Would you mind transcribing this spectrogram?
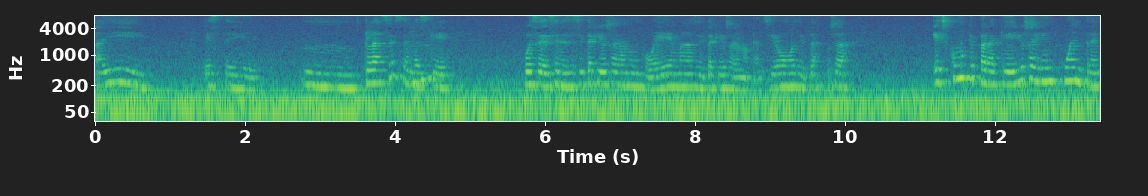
hay este, mm, clases en las que pues se, necesita que ellos hagan un poema, se necesita que ellos hagan una canción, o sea, es como que para que ellos ahí encuentren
